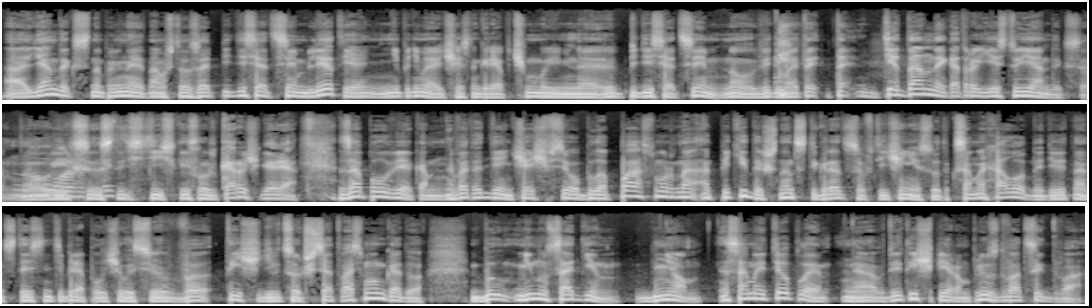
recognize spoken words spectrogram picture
А Яндекс напоминает нам, что за 57 лет, я не понимаю, честно говоря, почему именно 57, ну, видимо, это те данные, которые есть у Яндекса, ну, у их статистической службы. Короче говоря, за полвека в этот день чаще всего было пасмурно от 5 до 16 градусов в течение суток. Самое холодное 19 сентября получилось в 1968 году, был минус один днем. Самое теплое в 2001 плюс 22.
